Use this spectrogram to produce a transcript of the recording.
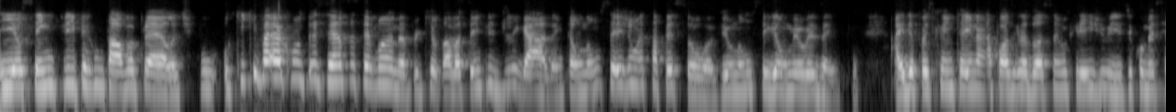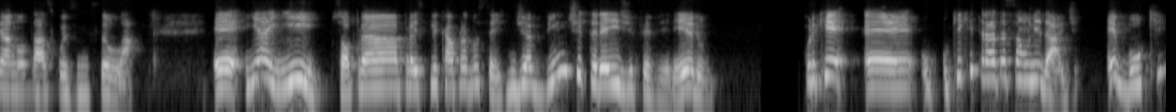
e eu sempre perguntava para ela, tipo, o que, que vai acontecer essa semana? Porque eu estava sempre desligada, então não sejam essa pessoa, viu? Não sigam o meu exemplo. Aí depois que eu entrei na pós-graduação, eu criei juízo e comecei a anotar as coisas no celular. É, e aí, só para explicar para vocês, no dia 23 de fevereiro, porque é, o, o que, que trata essa unidade? E-book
